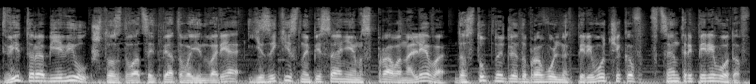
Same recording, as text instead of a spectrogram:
Твиттер объявил, что с 25 января языки с написанием справа налево доступны для добровольных переводчиков в центре переводов,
